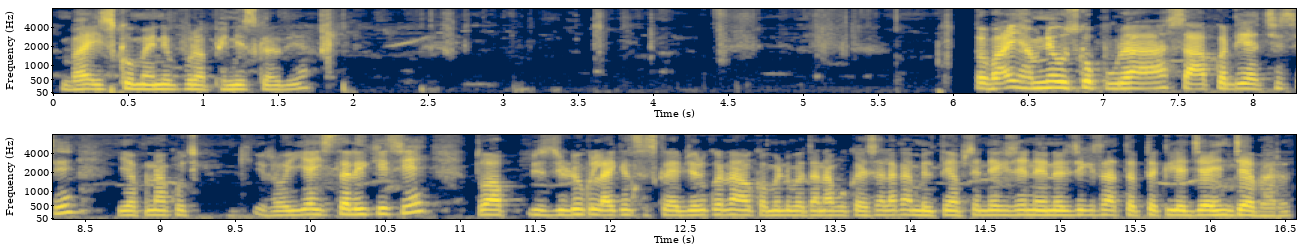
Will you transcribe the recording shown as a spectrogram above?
भाई, इसको मैंने पूरा फिनिश कर दिया। तो भाई, हमने उसको पूरा साफ़ कर दिया अच्छे से। ये अपना कुछ रोइया इस तरीके से। तो आप इस वीडियो को लाइक एंड सब्सक्राइब ज़रूर करना और कमेंट बताना आपको कैसा लगा। मिलते हैं आपसे नेक्स्ट जन एनर्जी के साथ। तब तक के लिए जय हिंद, जय भारत।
